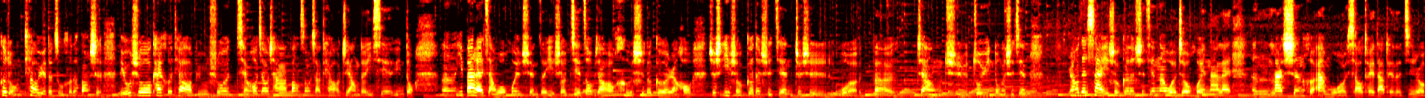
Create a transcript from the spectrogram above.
各种跳跃的组合的方式，比如说开合跳，比如说前后交叉放松小跳这样的一些运动。嗯，一般来讲，我会选择一首节奏比较合适的歌，然后就是一首歌的时间，就是我呃这样去做运动的时间。然后在下一首歌的时间呢，我就会拿来，嗯，拉伸和按摩小腿、大腿的肌肉，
